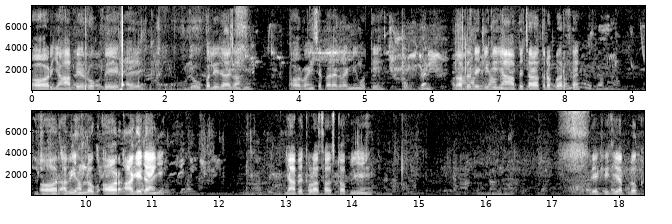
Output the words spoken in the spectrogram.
और यहाँ पे रोपवे है जो ऊपर ले जाएगा हमें और वहीं से पैराग्लाइडिंग होती है। और आप लोग देख लीजिए यहाँ पे चारों तरफ़ बर्फ़ है और अभी हम लोग और आगे जाएँगे। यहाँ पे थोड़ा सा स्टॉप लिए हैं। देख लीजिए आप लोग।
